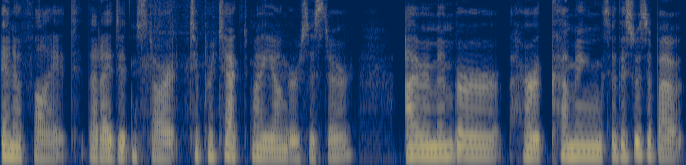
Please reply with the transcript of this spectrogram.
in a fight that I didn't start to protect my younger sister, I remember her coming. So this was about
